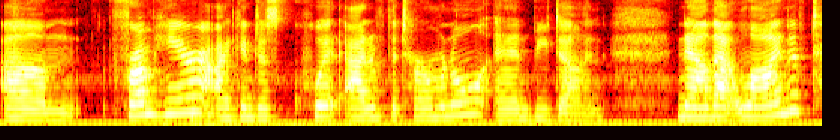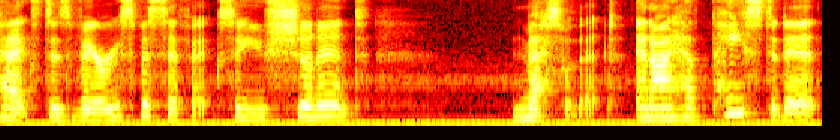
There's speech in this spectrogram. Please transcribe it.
Um, from here I can just quit out of the terminal and be done. Now that line of text is very specific so you shouldn't mess with it. And I have pasted it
